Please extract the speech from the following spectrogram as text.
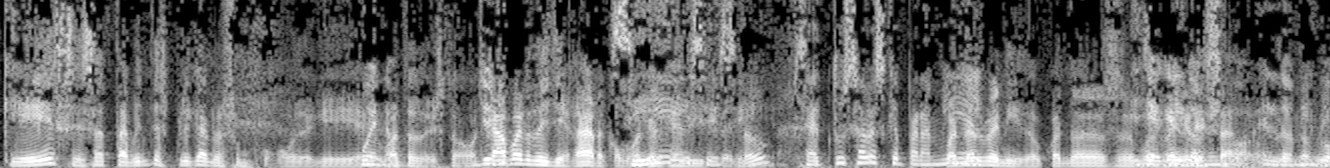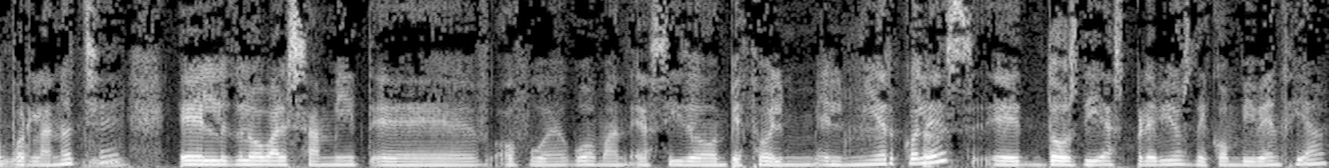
¿Qué es exactamente? Explícanos un poco de qué va todo esto. Acabas de llegar, como sí, que dice, sí, ¿no? O sea, tú sabes que para mí... ¿Cuándo has venido? ¿Cuándo has Llegué el domingo, el domingo, por la noche. El Global Summit eh, of Women ha sido, empezó el, miércoles, eh, dos días previos de convivencia.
